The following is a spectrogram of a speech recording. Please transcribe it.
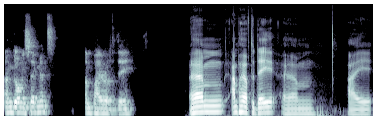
ongoing segment, umpire of the day. Um, umpire of the day, um, I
